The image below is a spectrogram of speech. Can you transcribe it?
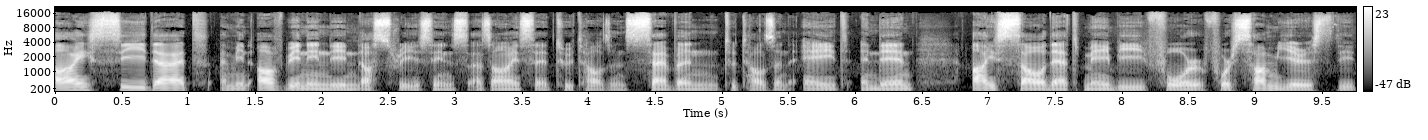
I see that. I mean, I've been in the industry since, as I said, 2007, 2008, and then I saw that maybe for for some years the,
